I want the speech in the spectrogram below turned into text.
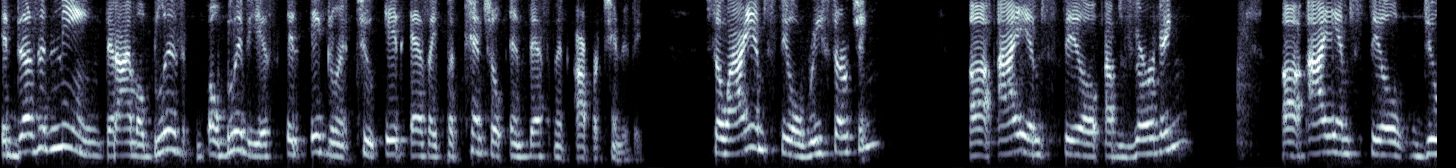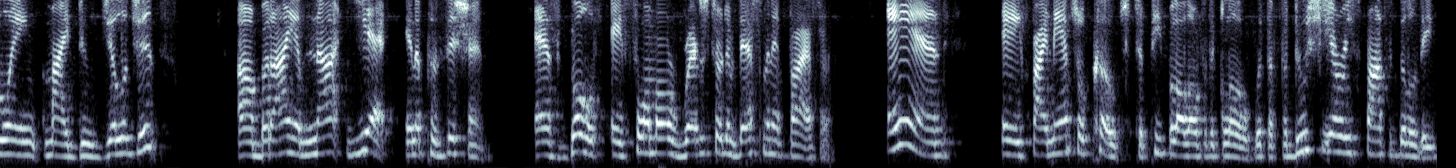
it doesn't mean that I'm obliv- oblivious and ignorant to it as a potential investment opportunity. So I am still researching. Uh, I am still observing. Uh, I am still doing my due diligence, uh, but I am not yet in a position as both a former registered investment advisor and a financial coach to people all over the globe with a fiduciary responsibility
